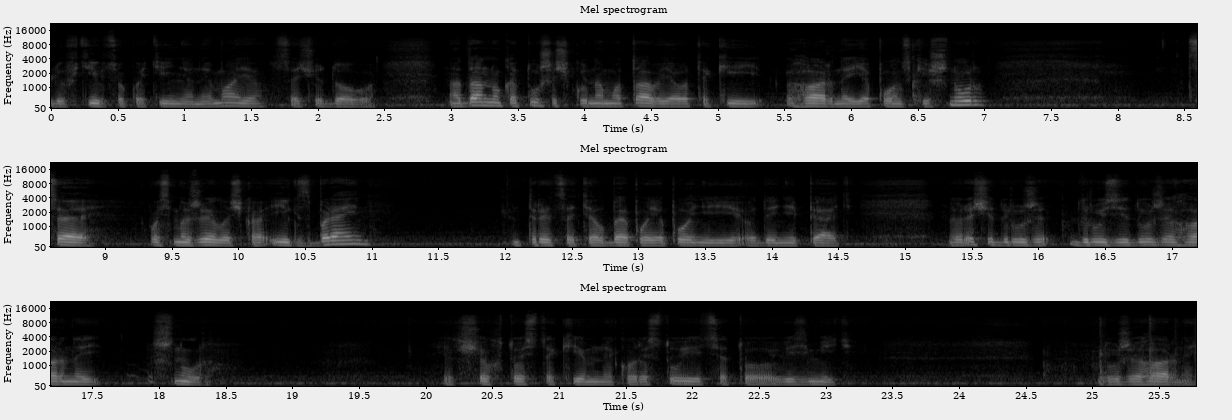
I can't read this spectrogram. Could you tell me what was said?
Люфтів цокотіння немає, все чудово. На дану катушечку намотав я отакий гарний японський шнур. Це восьмижилочка X-Brain. 30 ЛБ по Японії 1,5. До речі, друзі, дуже гарний шнур. Якщо хтось таким не користується, то візьміть. Дуже гарний.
